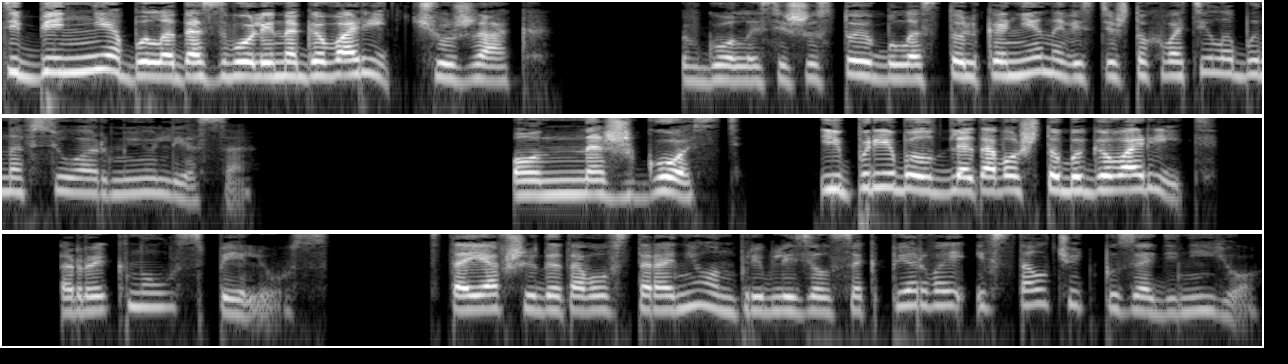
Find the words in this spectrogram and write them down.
«Тебе не было дозволено говорить, чужак!» В голосе шестой было столько ненависти, что хватило бы на всю армию леса. «Он наш гость и прибыл для того, чтобы говорить!» — рыкнул Спелиус. Стоявший до того в стороне, он приблизился к первой и встал чуть позади нее.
